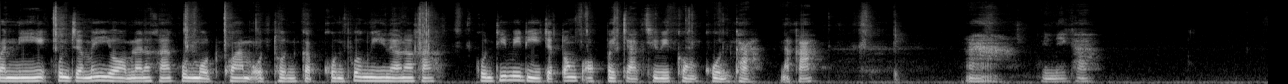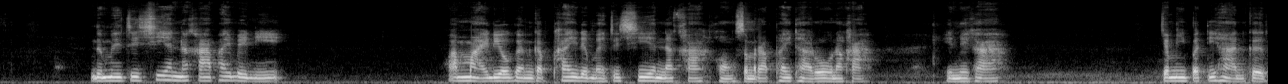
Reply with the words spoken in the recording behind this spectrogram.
วันนี้คุณจะไม่ยอมแล้วนะคะ คุณหมดความอดทนกับคนพวกนี้แล้วนะคะ คนที่ไม่ดีจะต้องออกไปจากชีวิตของคุณค่ะนะคะอ่าเห็นไหมคะ The Magician นะคะไพ่ใบนี้ ความหมายเดียวกันกับไพ่ The Magician นนะคะ ของสำหรับไพ่ทาโร่นะคะ เห็นไหมคะ จะมีปฏิหารเกิด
